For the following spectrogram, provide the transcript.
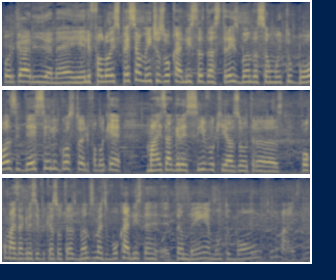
porcaria, né? E ele falou especialmente os vocalistas das três bandas são muito boas e desse ele gostou. Ele falou que é mais agressivo que as outras, um pouco mais agressivo que as outras bandas, mas o vocalista é- também é muito bom e tudo mais, né?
